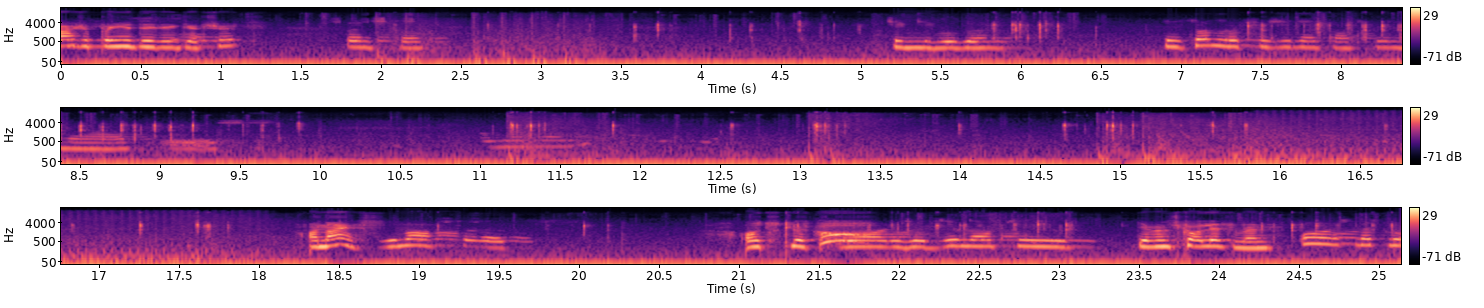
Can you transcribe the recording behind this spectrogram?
Ah, j'ai pogné des dégâts de chute. C'est pas une score. C'est le nouveau gun. C'est comme le fusil d'infanterie, mais en plus. Oh, nice. Oh, toutes les... Oh, Oh, les a démontés. il y avait une scarlett, man. Oh, le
